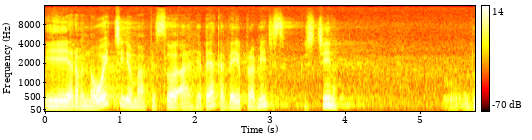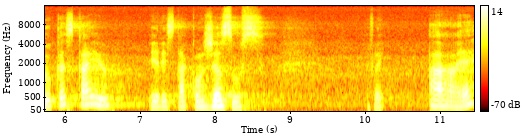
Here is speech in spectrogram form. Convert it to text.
E era uma noite, e uma pessoa, a Rebeca, veio para mim e disse: Cristina, o Lucas caiu, ele está com Jesus. Eu falei: Ah, é?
